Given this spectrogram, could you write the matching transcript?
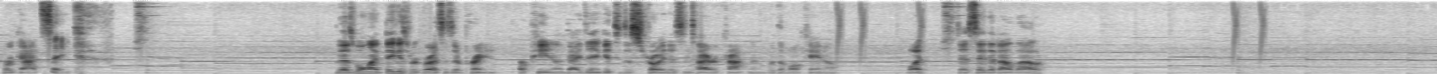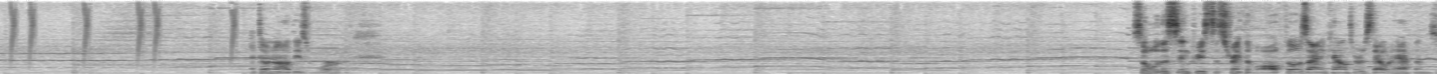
For God's sake. That's one of my biggest regrets as a Urpina, that I didn't get to destroy this entire continent with a volcano. What? Did I say that out loud? I don't know how these work. So will this increase the strength of all foes I encounter? Is that what happens?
